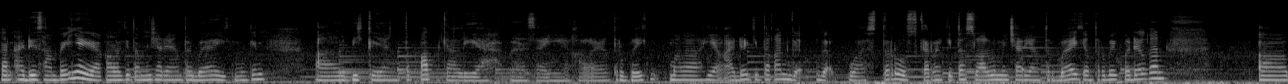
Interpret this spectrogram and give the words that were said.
akan ada sampainya ya kalau kita mencari yang terbaik. Mungkin uh, lebih ke yang tepat kali ya bahasanya. Kalau yang terbaik malah yang ada kita kan gak nggak puas terus karena kita selalu mencari yang terbaik yang terbaik. Padahal kan uh,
